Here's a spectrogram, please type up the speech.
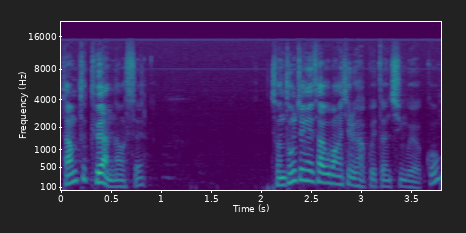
다음부터 교회 안 나왔어요. 전통적인 사고방식을 갖고 있던 친구였고,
